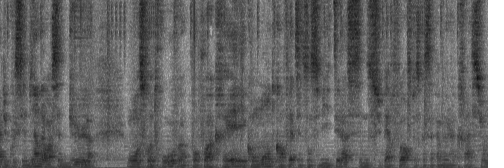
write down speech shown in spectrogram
Et du coup, c'est bien d'avoir cette bulle où on se retrouve pour pouvoir créer et qu'on montre qu'en fait cette sensibilité-là, c'est une super force parce que ça permet la création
